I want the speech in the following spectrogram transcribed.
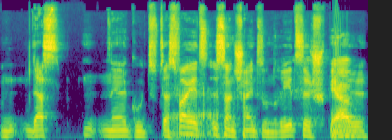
Und das, na gut, das war jetzt, ist anscheinend so ein Rätselspiel.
